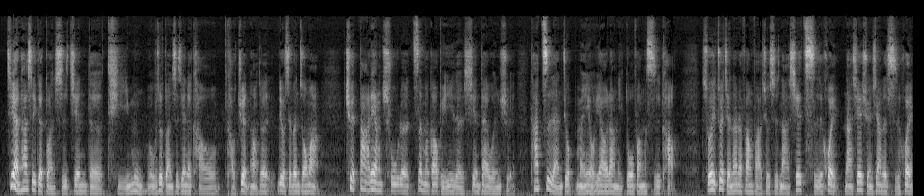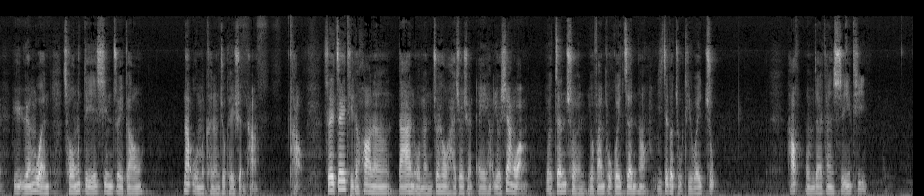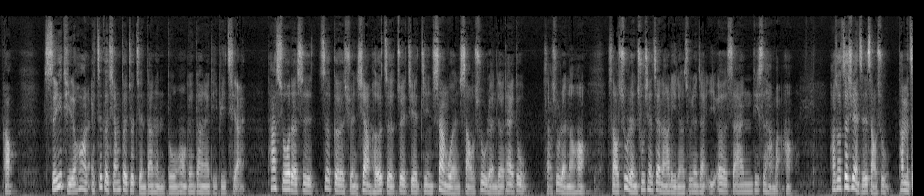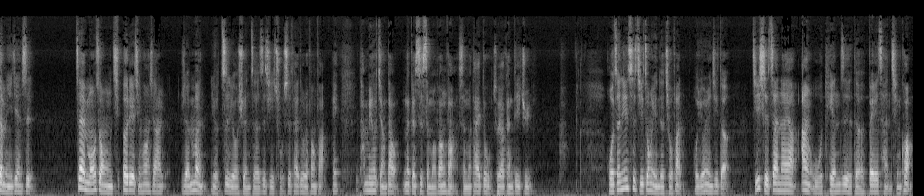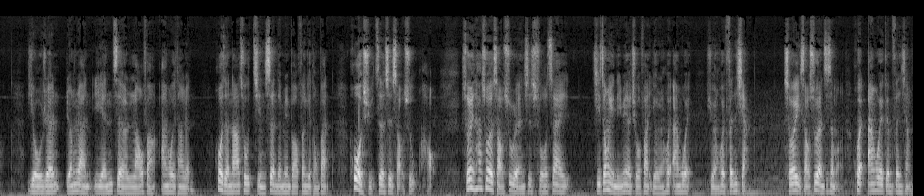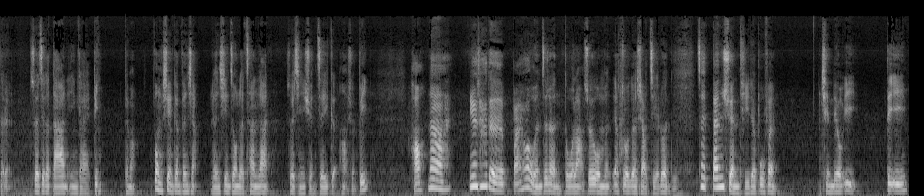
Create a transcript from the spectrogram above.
既然它是一个短时间的题目，我说短时间的考考卷哈，这六十分钟嘛，却大量出了这么高比例的现代文学，它自然就没有要让你多方思考。所以最简单的方法就是哪些词汇、哪些选项的词汇与原文重叠性最高，那我们可能就可以选它。好，所以这一题的话呢，答案我们最后还是会选 A 哈，有向往、有真存、有返璞归真哈，以这个主题为主。好，我们再来看十一题。好，十一题的话呢，哎，这个相对就简单很多哦，跟刚才那题比起来。他说的是这个选项何者最接近上文少数人的态度？少数人了哈，少数人出现在哪里呢？出现在一二三第四行吧哈。他说这些人只是少数，他们证明一件事，在某种恶劣情况下，人们有自由选择自己处事态度的方法。诶，他没有讲到那个是什么方法、什么态度，所以要看第一句。我曾经是集中营的囚犯，我永远记得。即使在那样暗无天日的悲惨情况，有人仍然沿着牢房安慰他人，或者拿出仅剩的面包分给同伴。或许这是少数。好，所以他说的少数人是说，在集中营里面的囚犯，有人会安慰，有人会分享。所以少数人是什么？会安慰跟分享的人。所以这个答案应该 B，对吗？奉献跟分享，人性中的灿烂。所以请选这一个，啊，选 B。好，那因为它的白话文真的很多啦，所以我们要做个小结论。在单选题的部分，请留意：第一，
